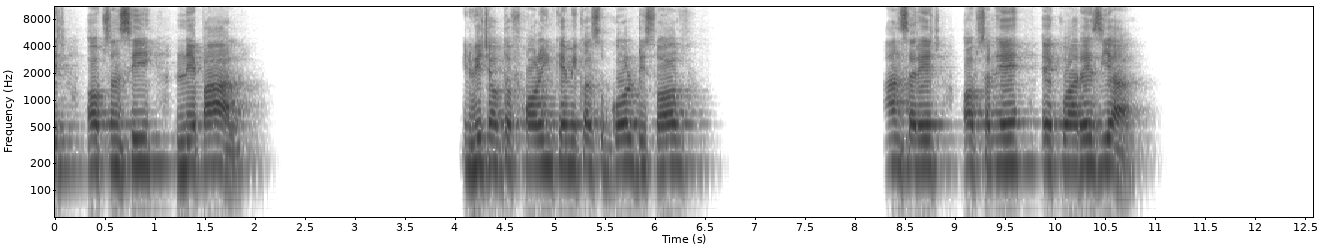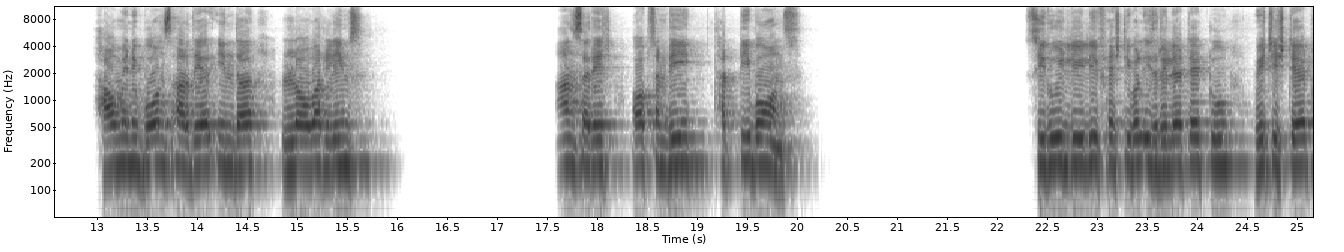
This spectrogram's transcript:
is option C Nepal. In which of the following chemicals gold dissolves? Answer is option A Aquaresia. how many bones are there in the lower limbs answer is option d 30 bones sirui lili festival is related to which state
